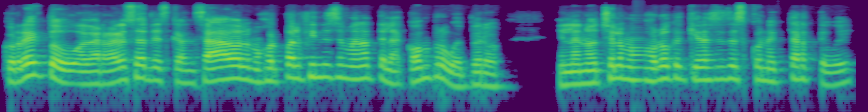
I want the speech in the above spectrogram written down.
Correcto, o agarrar, o sea, descansado, a lo mejor para el fin de semana te la compro, güey, pero en la noche a lo mejor lo que quieras es desconectarte, güey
